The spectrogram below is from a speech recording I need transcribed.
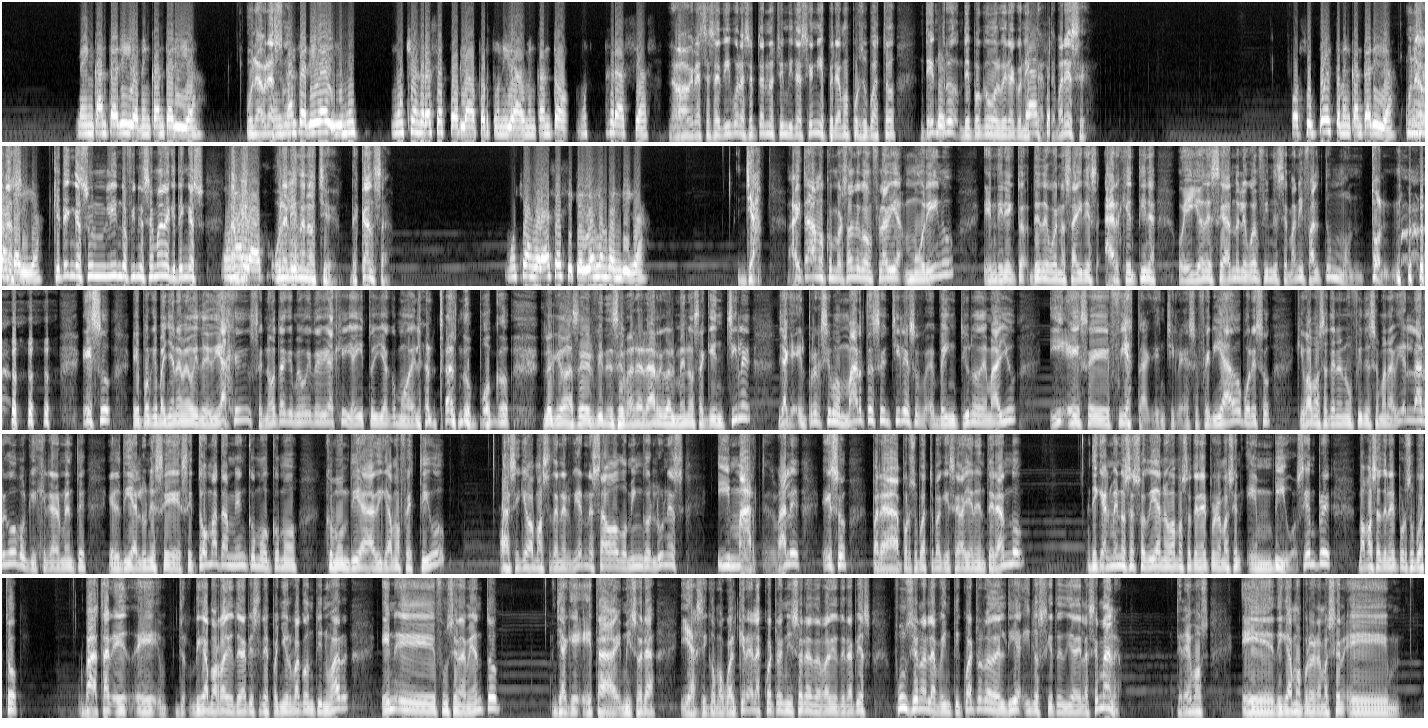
Me encantaría, me encantaría. Un abrazo. Me encantaría y muchas gracias por la oportunidad, me encantó. Muchas gracias. No, gracias a ti por aceptar nuestra invitación y esperamos, por supuesto, dentro de poco volver a conectar. ¿Te parece? Por supuesto, me encantaría. Un me abrazo. Encantaría. Que tengas un lindo fin de semana, que tengas también una linda noche. Descansa. Muchas gracias y que Dios los bendiga. Ya. Ahí estábamos conversando con Flavia Moreno en directo desde Buenos Aires, Argentina. Oye, yo deseándole buen fin de semana y falta un montón. Eso es porque mañana me voy de viaje, se nota que me voy de viaje y ahí estoy ya como adelantando un poco lo que va a ser el fin de semana largo, al menos aquí en Chile, ya que el próximo martes en Chile es 21 de mayo y es fiesta aquí en Chile, es feriado, por eso que vamos a tener un fin de semana bien largo, porque generalmente el día lunes se, se toma también como, como, como un día, digamos, festivo. Así que vamos a tener viernes, sábado, domingo, lunes y martes, ¿vale? Eso para, por supuesto, para que se vayan enterando de que al menos esos días no vamos a tener programación en vivo. Siempre vamos a tener, por supuesto, va a estar, eh, eh, digamos, Radioterapias en Español va a continuar en eh, funcionamiento ya que esta emisora, y así como cualquiera de las cuatro emisoras de radioterapias, funcionan las 24 horas del día y los 7 días de la semana. Tenemos, eh, digamos, programación eh,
